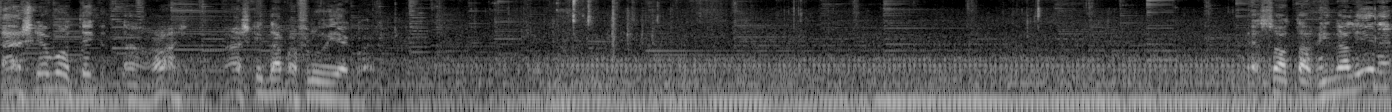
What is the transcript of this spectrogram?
Acho que eu vou ter que. Não, acho, que dá pra fluir agora. O pessoal tá vindo ali, né?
